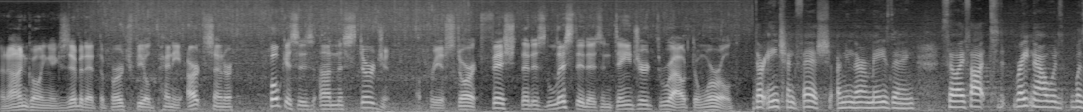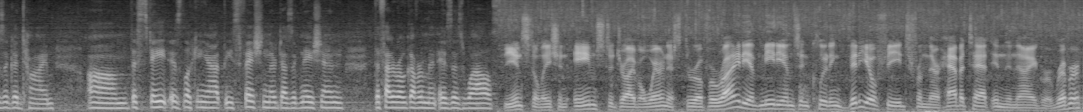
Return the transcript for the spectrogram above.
An ongoing exhibit at the Burchfield Penney Art Center focuses on the sturgeon, a prehistoric fish that is listed as endangered throughout the world. They're ancient fish. I mean, they're amazing. So I thought right now was, was a good time. Um, the state is looking at these fish and their designation. The federal government is as well. The installation aims to drive awareness through a variety of mediums, including video feeds from their habitat in the Niagara River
